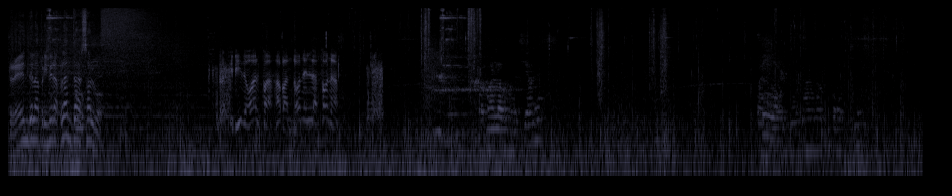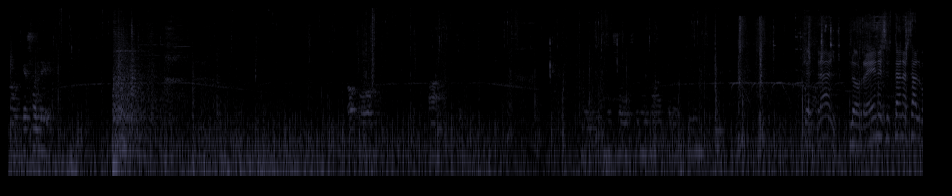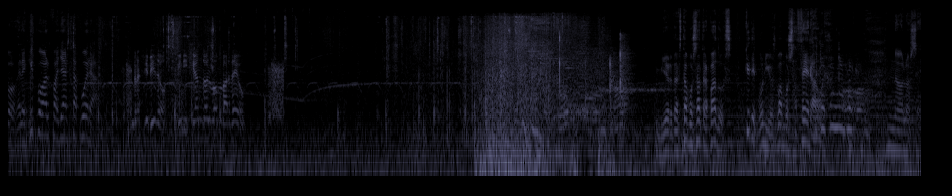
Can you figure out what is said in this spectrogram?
Rehén de la primera planta a salvo. Recibido, Alfa. Abandonen la zona. Toma las municiones. Vale, Sí. no hay nada más por que salir. Oh, oh. Ah. Central, los rehenes están a salvo. El equipo Alfa ya está fuera. Recibido. Iniciando el bombardeo. Mierda, estamos atrapados. ¿Qué demonios vamos a hacer ¿Qué ahora? No lo sé.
